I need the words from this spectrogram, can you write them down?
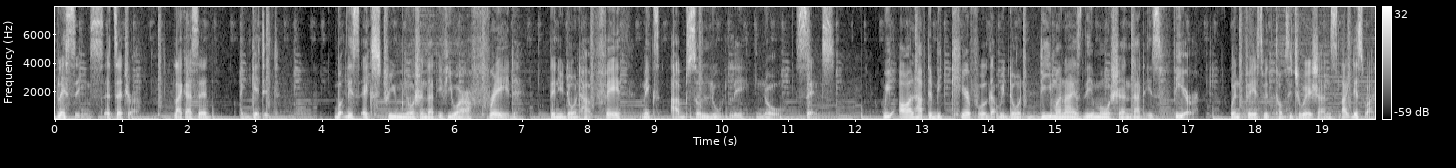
blessings, etc. Like I said, I get it. But this extreme notion that if you are afraid, then you don't have faith makes absolutely no sense. We all have to be careful that we don't demonize the emotion that is fear when faced with tough situations like this one.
